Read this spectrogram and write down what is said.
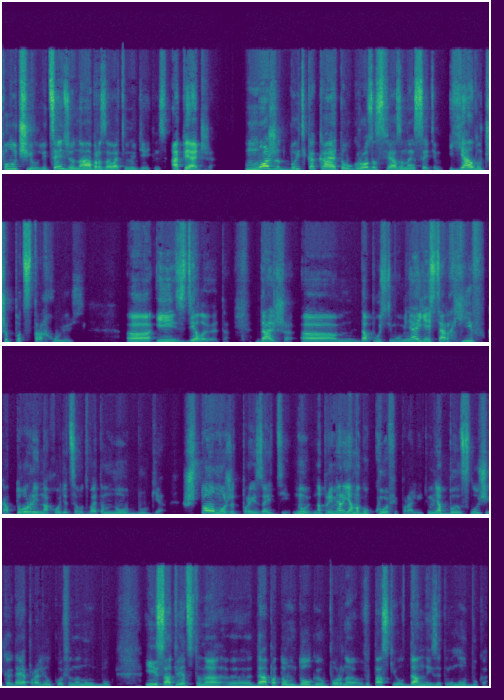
получил лицензию на образовательную деятельность. Опять же, может быть какая-то угроза, связанная с этим. Я лучше подстрахуюсь э, и сделаю это. Дальше, э, допустим, у меня есть архив, который находится вот в этом ноутбуке. Что может произойти? Ну, например, я могу кофе пролить. У меня был случай, когда я пролил кофе на ноутбук. И, соответственно, э, да, потом долго и упорно вытаскивал данные из этого ноутбука.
